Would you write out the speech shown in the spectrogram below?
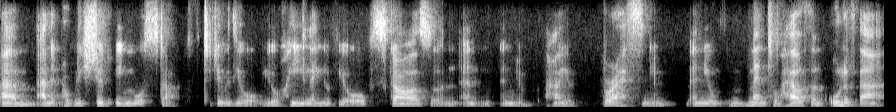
Um, and it probably should be more stuff to do with your, your healing of your scars and, and, and your, how your breasts and your, and your mental health and all of that.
